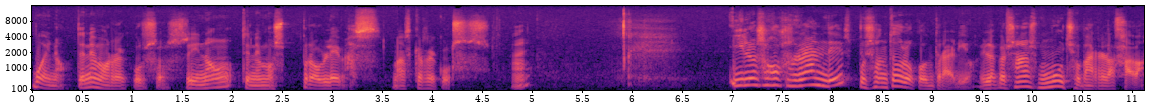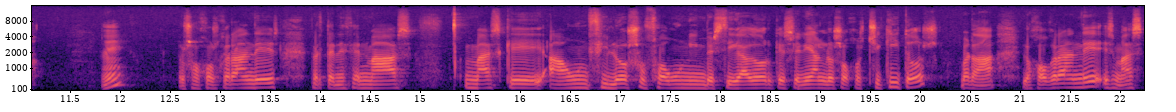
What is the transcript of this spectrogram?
bueno, tenemos recursos, si no, tenemos problemas más que recursos. ¿eh? Y los ojos grandes, pues son todo lo contrario, y la persona es mucho más relajada. ¿eh? Los ojos grandes pertenecen más, más que a un filósofo, a un investigador que serían los ojos chiquitos, ¿verdad? El ojo grande es más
